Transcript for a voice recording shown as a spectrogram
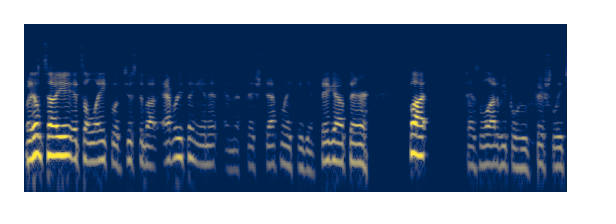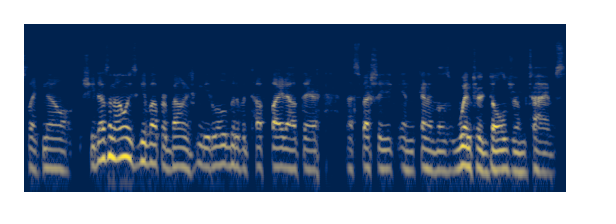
But he'll tell you it's a lake with just about everything in it, and the fish definitely can get big out there. But as a lot of people who fish Leech Lake know, she doesn't always give up her bounty. She can be a little bit of a tough bite out there, especially in kind of those winter doldrum times.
